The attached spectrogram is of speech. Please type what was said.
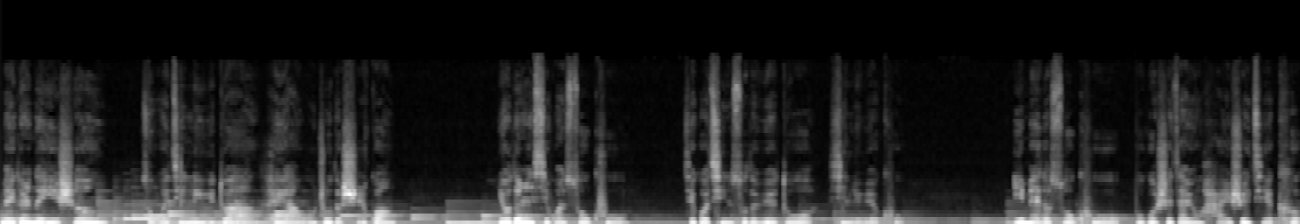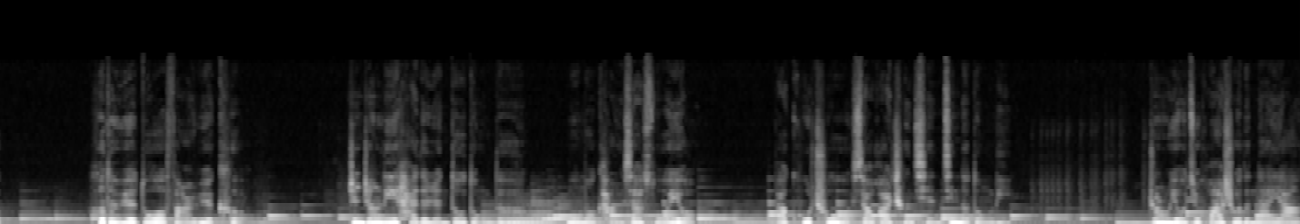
每个人的一生，总会经历一段黑暗无助的时光。有的人喜欢诉苦，结果倾诉的越多，心里越苦。一昧的诉苦，不过是在用海水解渴。喝得越多反而越渴。真正厉害的人都懂得默默扛下所有，把苦楚消化成前进的动力。正如有句话说的那样，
